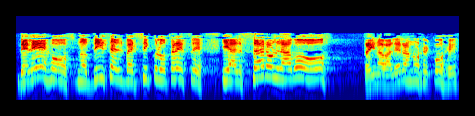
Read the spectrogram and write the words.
De lejos nos dice el versículo 13, y alzaron la voz, Reina Valera nos recoge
